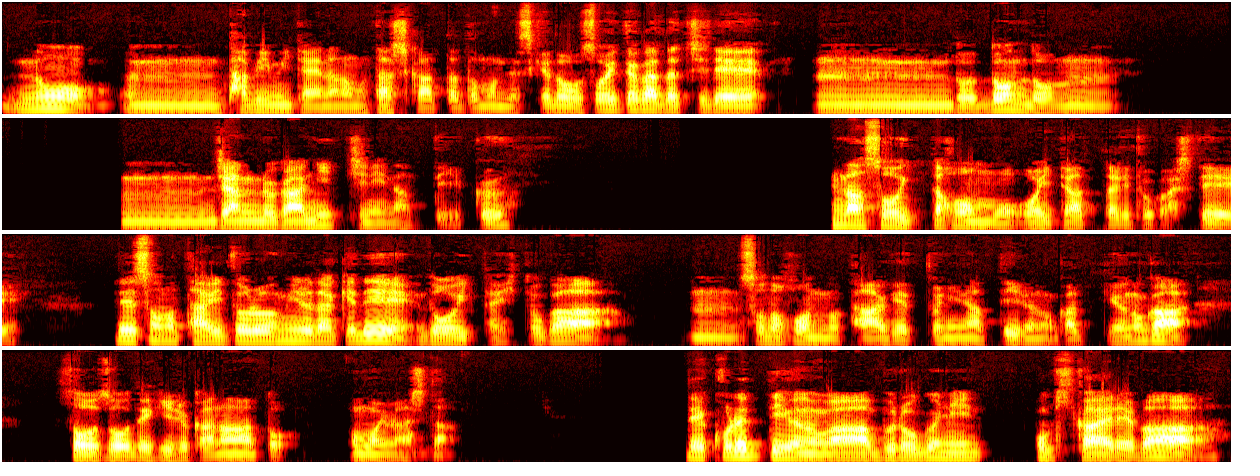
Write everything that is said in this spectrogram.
の、うん、旅みたいなのも確かあったと思うんですけど、そういった形で、うんと、どんどん、うん、ジャンルがニッチになっていく。まあそういった本も置いてあったりとかして、で、そのタイトルを見るだけで、どういった人が、うん、その本のターゲットになっているのかっていうのが想像できるかなと思いました。で、これっていうのがブログに置き換えれば、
